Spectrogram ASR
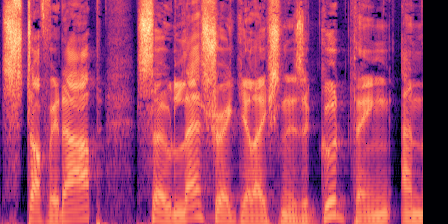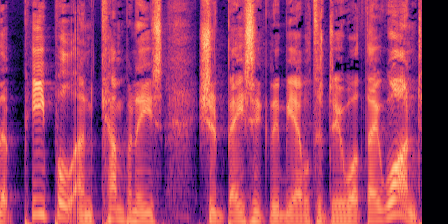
stuff it up, so less regulation is a good thing, and that people and companies should basically be able to do what they want.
